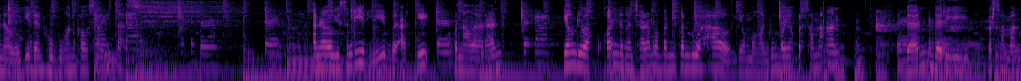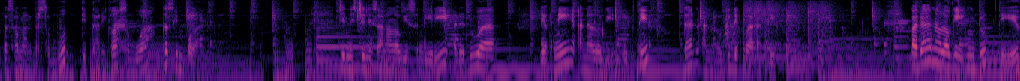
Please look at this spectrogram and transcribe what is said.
analogi dan hubungan kausalitas. Analogi sendiri berarti penalaran yang dilakukan dengan cara membandingkan dua hal yang mengandung banyak persamaan. Dan dari persamaan-persamaan tersebut ditariklah sebuah kesimpulan. Jenis-jenis analogi sendiri ada dua, yakni analogi induktif dan analogi deklaratif. Pada analogi induktif,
